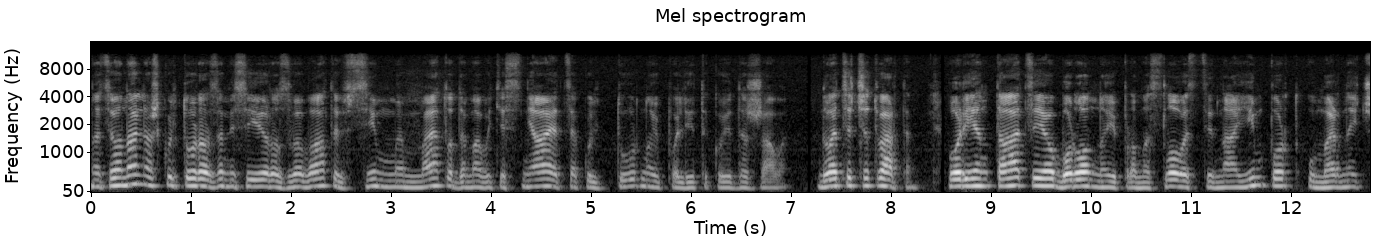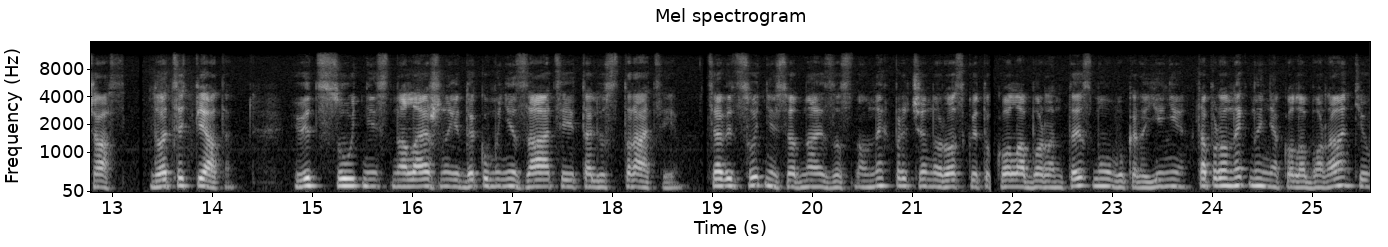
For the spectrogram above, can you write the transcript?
Національна ж культура замість її розвивати всіми методами витісняється культурною політикою держави. 24. Орієнтація оборонної промисловості на імпорт у мирний час. 25. Відсутність належної декомунізації та люстрації. Ця відсутність одна із основних причин розквіту колаборантизму в Україні та проникнення колаборантів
